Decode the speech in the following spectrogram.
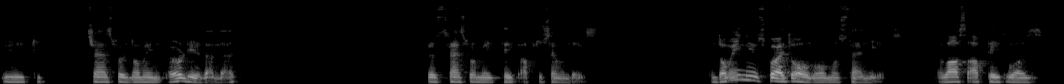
You need to transfer domain earlier than that because transfer may take up to 7 days. And domain name is quite old, almost 10 years. The last update was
